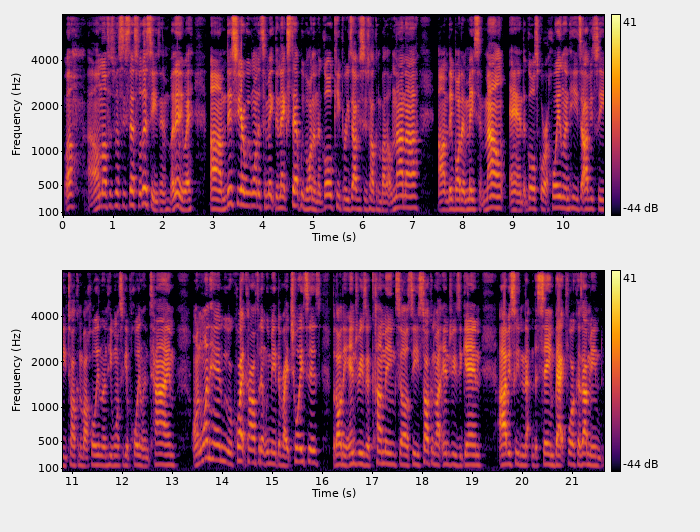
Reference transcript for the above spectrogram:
Well, I don't know if it's been successful this season, but anyway, um, this year we wanted to make the next step. We in a goalkeeper. He's obviously talking about Onana. Um, they bought in Mason Mount and the goal scorer Højlund. He's obviously talking about Højlund. He wants to give Højlund time. On one hand, we were quite confident we made the right choices, but all the injuries are coming. So, see, he's talking about injuries again. Obviously, the same back four because I mean,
